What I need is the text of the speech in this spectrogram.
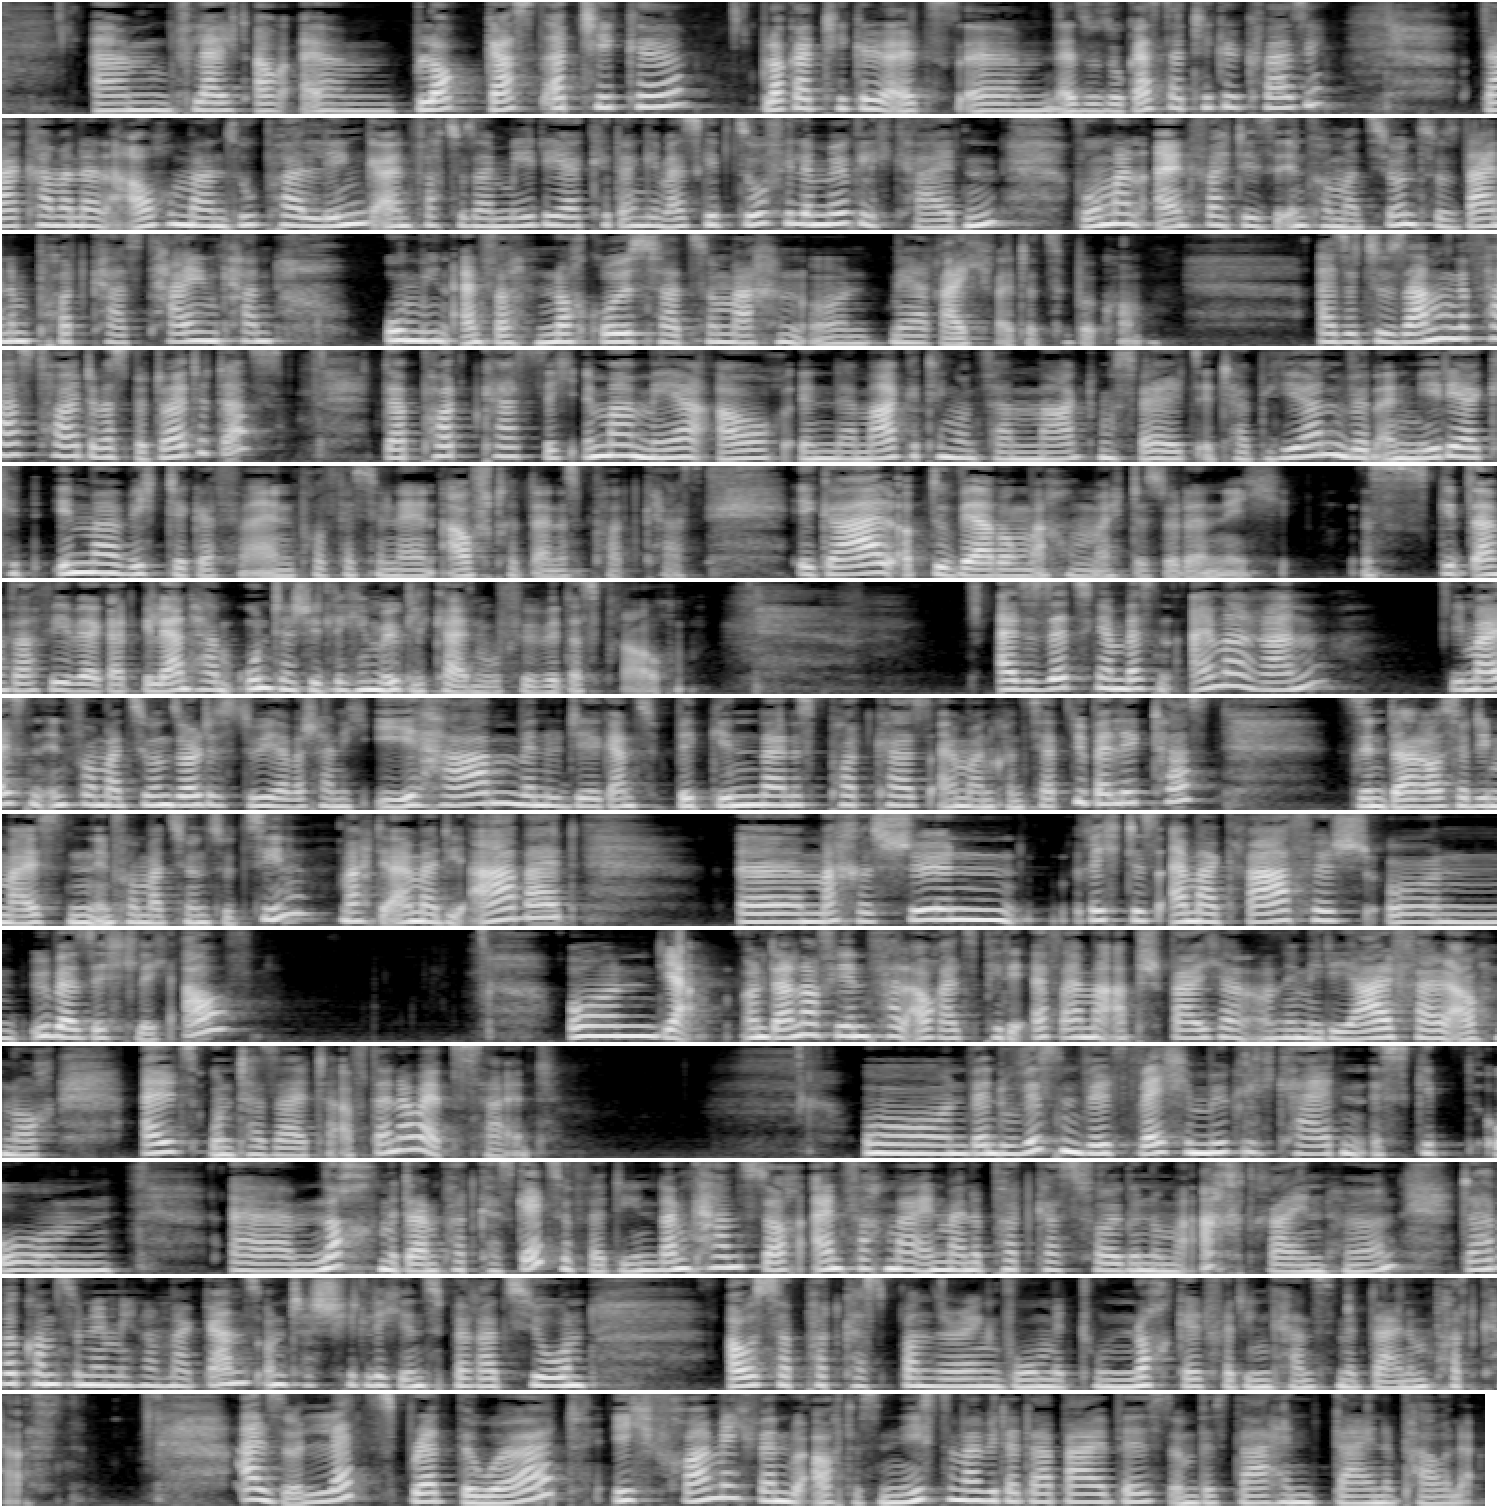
ähm, vielleicht auch ähm, Blog-Gastartikel, Blogartikel als, ähm, also so Gastartikel quasi. Da kann man dann auch immer einen super Link einfach zu seinem Media Kit angeben. Also es gibt so viele Möglichkeiten, wo man einfach diese Information zu seinem Podcast teilen kann, um ihn einfach noch größer zu machen und mehr Reichweite zu bekommen. Also zusammengefasst heute, was bedeutet das? Da Podcasts sich immer mehr auch in der Marketing- und Vermarktungswelt etablieren, wird ein Media Kit immer wichtiger für einen professionellen Auftritt deines Podcasts. Egal, ob du Werbung machen möchtest oder nicht. Es gibt einfach, wie wir gerade gelernt haben, unterschiedliche Möglichkeiten, wofür wir das brauchen. Also setz dich am besten einmal ran. Die meisten Informationen solltest du ja wahrscheinlich eh haben, wenn du dir ganz zu Beginn deines Podcasts einmal ein Konzept überlegt hast sind daraus ja die meisten Informationen zu ziehen. Mach dir einmal die Arbeit, äh, mach es schön, richte es einmal grafisch und übersichtlich auf. Und ja, und dann auf jeden Fall auch als PDF einmal abspeichern und im Idealfall auch noch als Unterseite auf deiner Website. Und wenn du wissen willst, welche Möglichkeiten es gibt, um ähm, noch mit deinem Podcast Geld zu verdienen, dann kannst du auch einfach mal in meine Podcast-Folge Nummer 8 reinhören. Da bekommst du nämlich nochmal ganz unterschiedliche Inspiration außer Podcast-Sponsoring, womit du noch Geld verdienen kannst mit deinem Podcast. Also, let's spread the word. Ich freue mich, wenn du auch das nächste Mal wieder dabei bist und bis dahin deine Paula.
